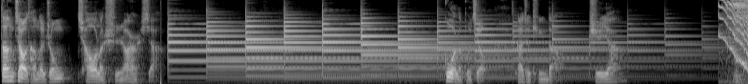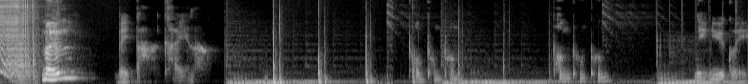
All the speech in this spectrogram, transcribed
当教堂的钟敲了十二下，过了不久，他就听到吱呀，门被打开了，砰砰砰，砰砰砰。那女鬼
